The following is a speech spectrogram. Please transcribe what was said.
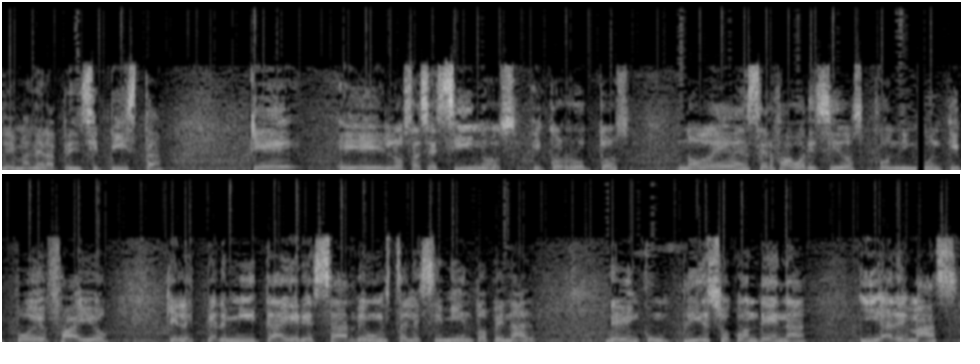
de manera principista que eh, los asesinos y corruptos no deben ser favorecidos con ningún tipo de fallo que les permita egresar de un establecimiento penal. Deben cumplir su condena y además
